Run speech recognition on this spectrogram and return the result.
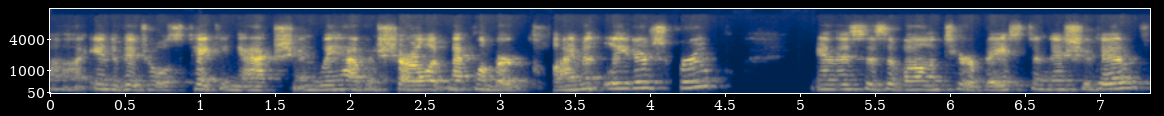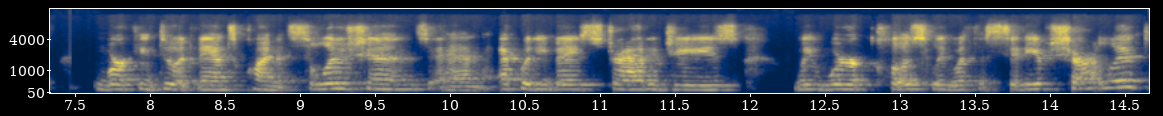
uh, individuals taking action. We have a Charlotte Mecklenburg Climate Leaders Group, and this is a volunteer based initiative working to advance climate solutions and equity based strategies. We work closely with the City of Charlotte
